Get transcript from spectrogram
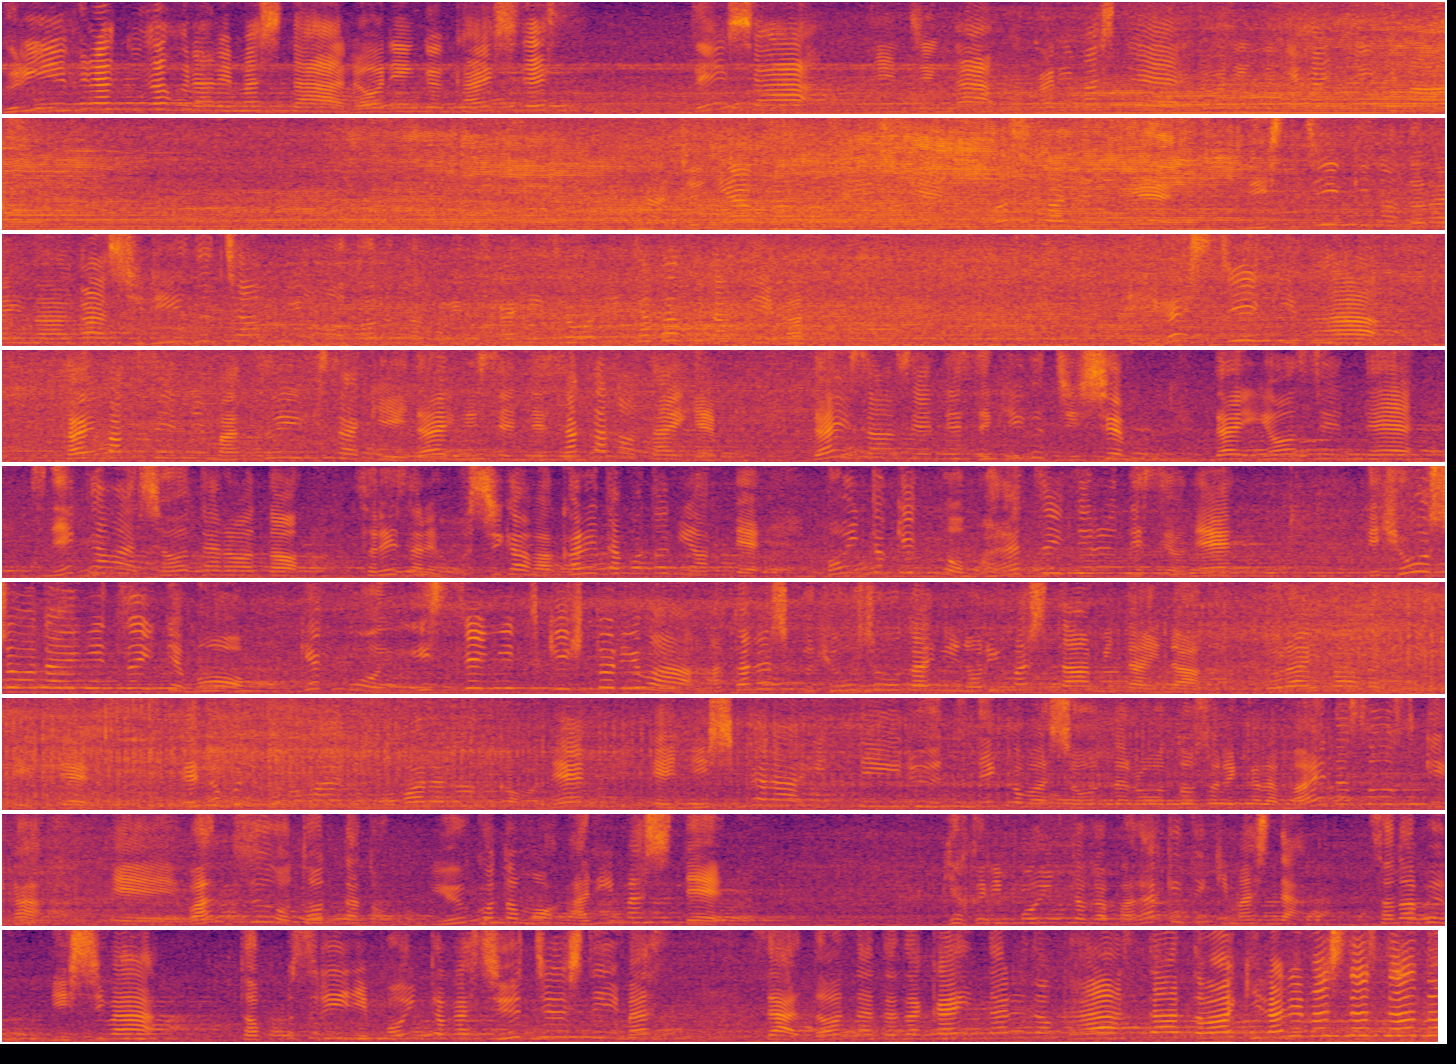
グリーンフラッグが振られました。ローリング開始です。全車エンジンがかかりましてローリング開幕戦で松井久第2戦で坂野大元第3戦で関口俊第4戦で常川翔太郎とそれぞれ星が分かれたことによってポイント結構ばらついてるんですよね。で表彰台についても結構一戦につき1人は新しく表彰台に乗りましたみたいなドライバーが出てきていてえ特にこの前の茂原なんかはねえ西から行っている常川翔太郎とそれから前田壮亮が、ワンツーを取ったということもありまして逆にポイントがばらけてきました。その分西はトップ3にポイントが集中しています。さあどんな戦いになるのか。スタートは切られました。スタート。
